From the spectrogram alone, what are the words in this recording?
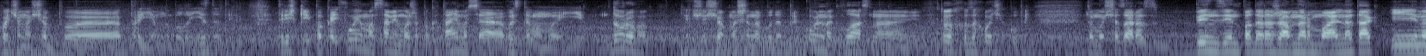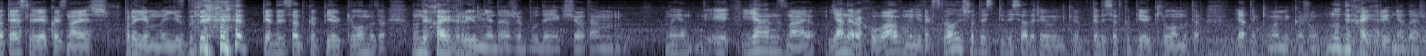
Хочемо, щоб е, приємно було їздити. Трішки покайфуємо, самі може покатаємося, виставимо її дорого. Якщо що, машина буде прикольна, класна, хто захоче, купить. Тому що зараз бензин подорожав нормально так. І на Теслі якось, знаєш, приємно їздити 50 копійок кілометр. Ну нехай гривня даже буде, якщо там. Ну я, я, я не знаю. Я не рахував, мені так сказали, що десь 50 гривень, 50 копійок кілометр. Я так і вам і кажу. Ну нехай гривня даже.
